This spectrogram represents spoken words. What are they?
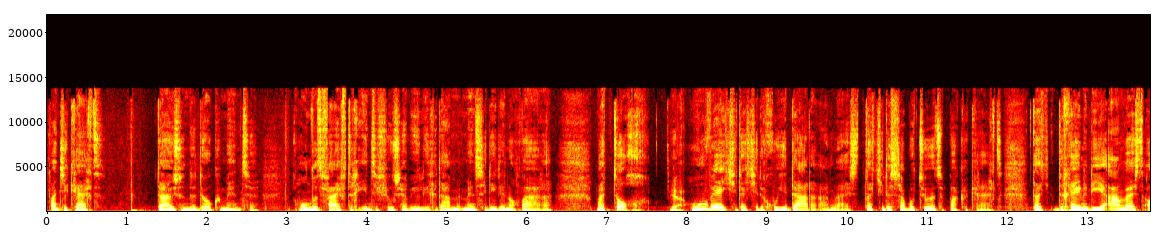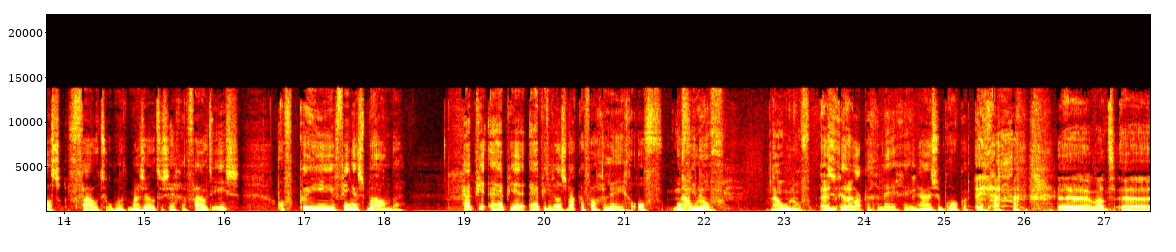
Want je krijgt duizenden documenten. 150 interviews hebben jullie gedaan met mensen die er nog waren. Maar toch, Ja. hoe weet je dat je de goede dader aanwijst? Dat je de saboteur te pakken krijgt? Dat degene die je aanwijst als fout, om het maar zo te zeggen, fout is? Of kun je je vingers branden? Heb je, heb je, heb je er wel eens wakker van gelegen? Of, of Nou en of. Nou en of. Is En, veel eh, wakker gelegen in Huizenbrokken. Eh, want eh,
